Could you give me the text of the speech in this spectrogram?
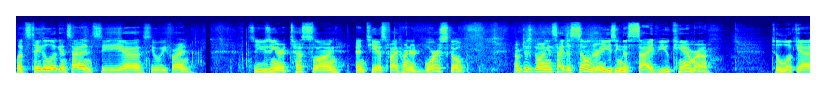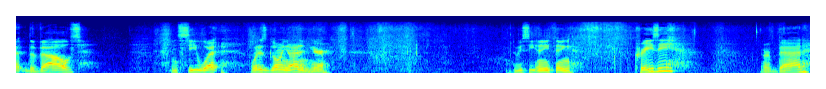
Let's take a look inside and see uh, see what we find. So using our Teslong NTS 500 borescope, I'm just going inside the cylinder using the side view camera to look at the valves and see what what is going on in here. Do we see anything crazy or bad?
